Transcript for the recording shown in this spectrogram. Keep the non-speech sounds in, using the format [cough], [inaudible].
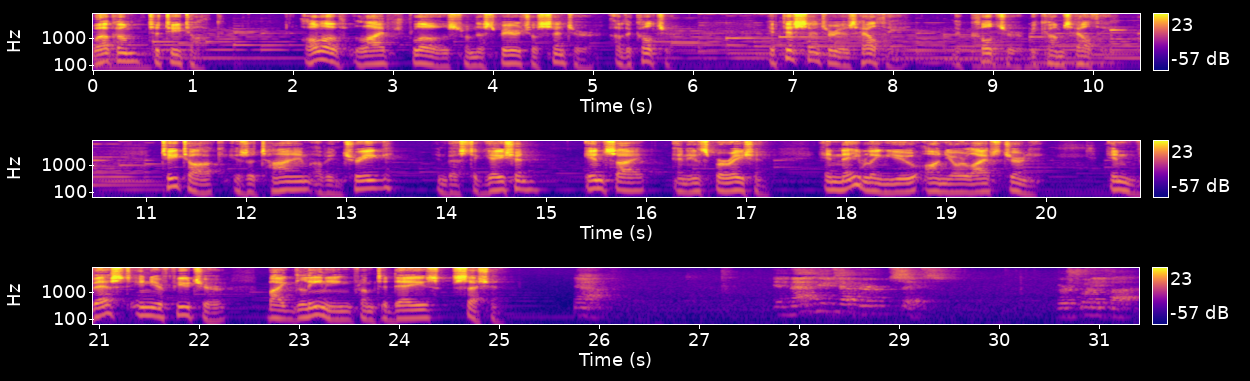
Welcome to Tea Talk. All of life flows from the spiritual center of the culture. If this center is healthy, the culture becomes healthy. Tea Talk is a time of intrigue, investigation, insight, and inspiration, enabling you on your life's journey. Invest in your future by gleaning from today's session. Now, in Matthew chapter 6, verse 25,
